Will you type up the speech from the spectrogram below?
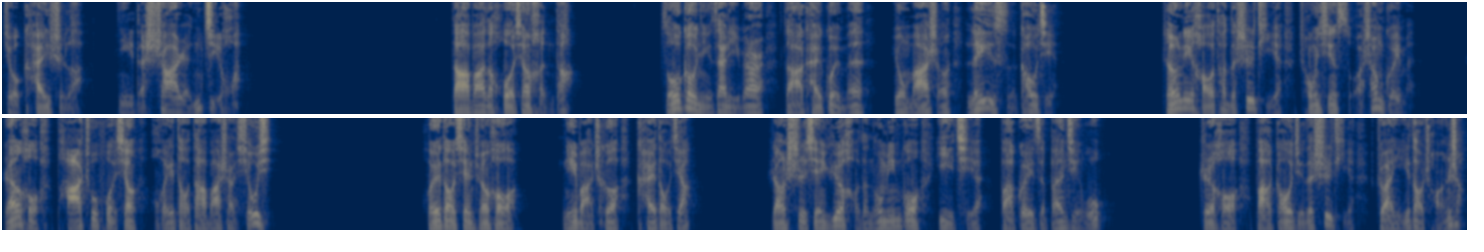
就开始了你的杀人计划。大巴的货箱很大，足够你在里边打开柜门，用麻绳勒死高杰，整理好他的尸体，重新锁上柜门。然后爬出货箱，回到大巴上休息。回到县城后，你把车开到家，让事先约好的农民工一起把柜子搬进屋，之后把高杰的尸体转移到床上。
